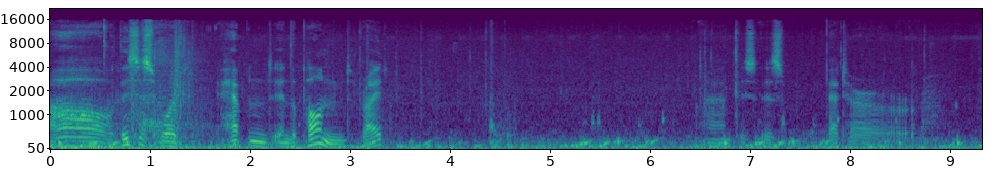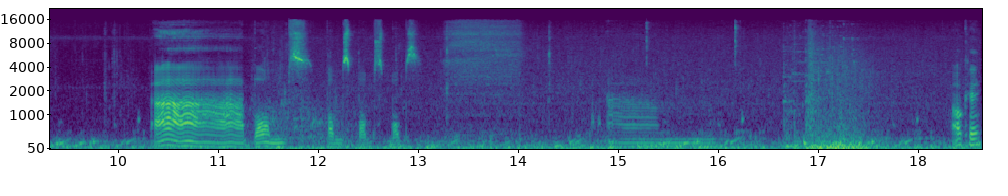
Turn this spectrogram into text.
Oh, this is what happened in the pond, right? And this is better. Ah, bombs, bombs, bombs, bombs. Um, okay.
